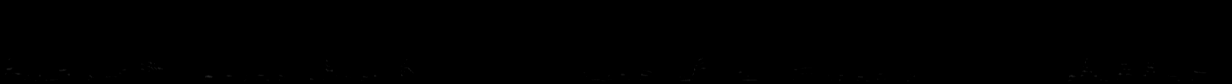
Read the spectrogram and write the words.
slowly your motives and your heart begin, begin to tip over into a different place. And you begin to love and care for people deeply the way God loved and cared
